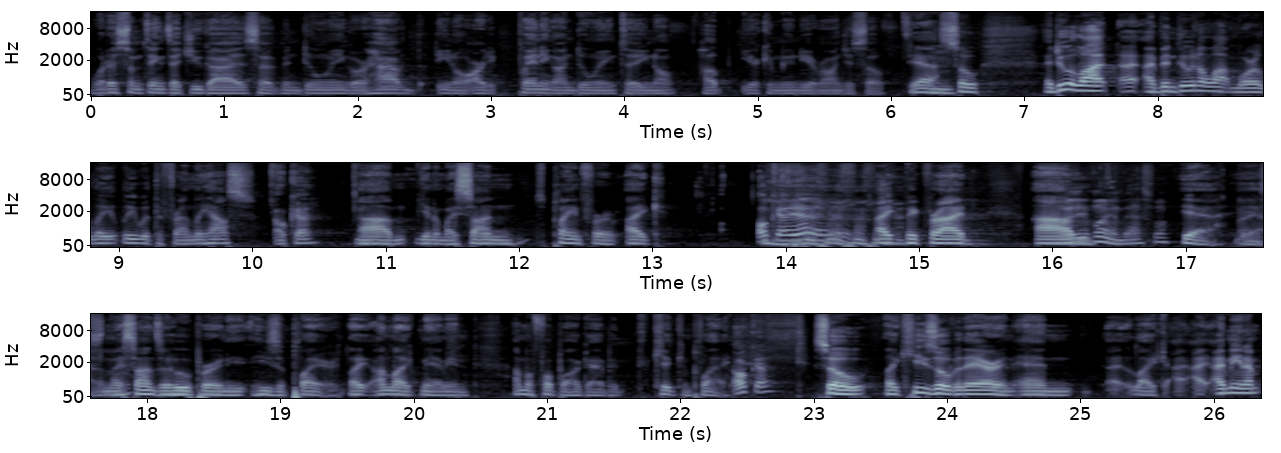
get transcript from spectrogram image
what are some things that you guys have been doing or have, you know, are planning on doing to, you know, help your community around yourself? Yeah. Mm. So I do a lot. I, I've been doing a lot more lately with the Friendly House. Okay. Mm. Um, you know, my son is playing for Ike, Okay, yeah, yeah, yeah. Ike McBride. What are you Um, playing basketball? yeah, Nice. yeah. My son's a hooper and he, he's a player. Like, unlike me, I mean, I'm a football guy, but the kid can play. Okay. So like he's over there and and uh, like I, I mean I'm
